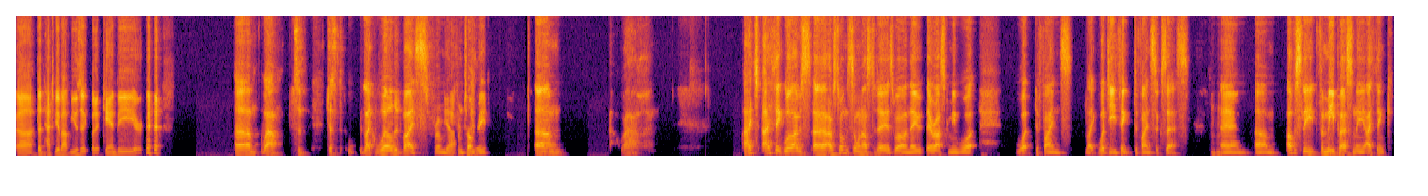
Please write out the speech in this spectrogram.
Uh, doesn't have to be about music, but it can be. Or um, wow, so just like world advice from yeah. from Tom Read. Um, wow. I, I think well I was uh, I was talking to someone else today as well and they they were asking me what what defines like what do you think defines success mm-hmm. and um, obviously for me personally I think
